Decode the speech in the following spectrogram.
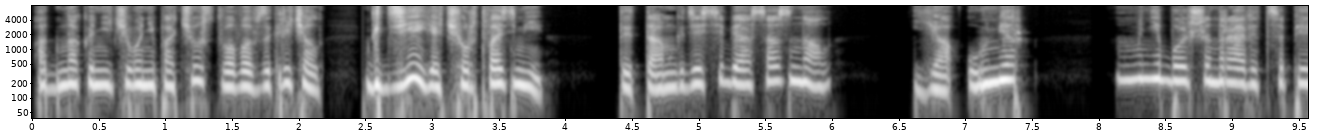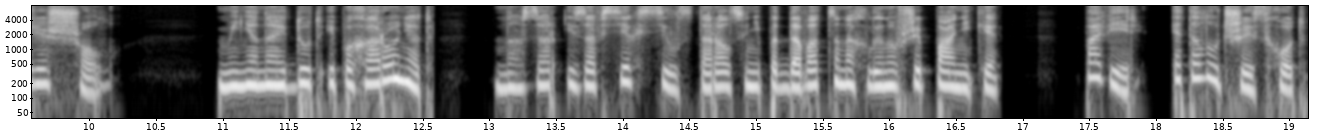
Однако, ничего не почувствовав, закричал. «Где я, черт возьми?» «Ты там, где себя осознал». «Я умер?» «Мне больше нравится перешел». «Меня найдут и похоронят?» Назар изо всех сил старался не поддаваться нахлынувшей панике. «Поверь, это лучший исход».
